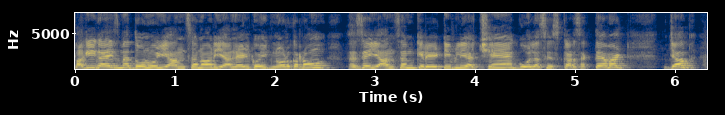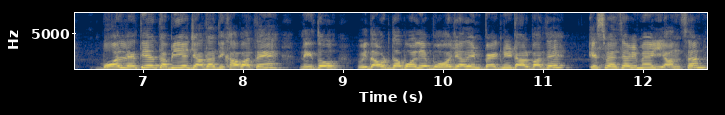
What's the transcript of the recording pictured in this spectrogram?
बाकी गाइज़ मैं दोनों यानसन और यानेल को इग्नोर कर रहा हूँ। वैसे यानसन क्रिएटिवली अच्छे हैं गोल असिस्ट कर सकते हैं बट जब बॉल लेती है, तभी ये ज़्यादा दिखा पाते हैं। नहीं तो विदाउट द बॉल ये बहुत ज़्यादा इंपैक्ट नहीं डाल पाते। इस वजह से भी मैं यानसन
